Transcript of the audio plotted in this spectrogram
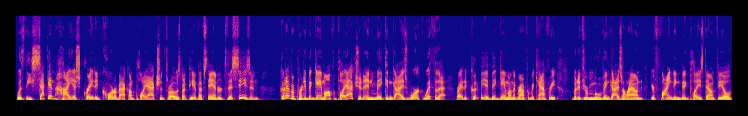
was the second highest graded quarterback on play action throws by PFF standards this season. Could have a pretty big game off of play action and making guys work with that, right? It could be a big game on the ground for McCaffrey, but if you're moving guys around, you're finding big plays downfield.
